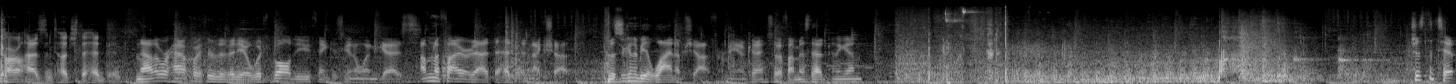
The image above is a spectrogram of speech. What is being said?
Carl hasn't touched the head pin. Now that we're halfway through the video, which ball do you think is gonna win, guys? I'm gonna fire it at the head pin next shot. This is gonna be a lineup shot for me, okay? So if I miss the head pin again, just the tip.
